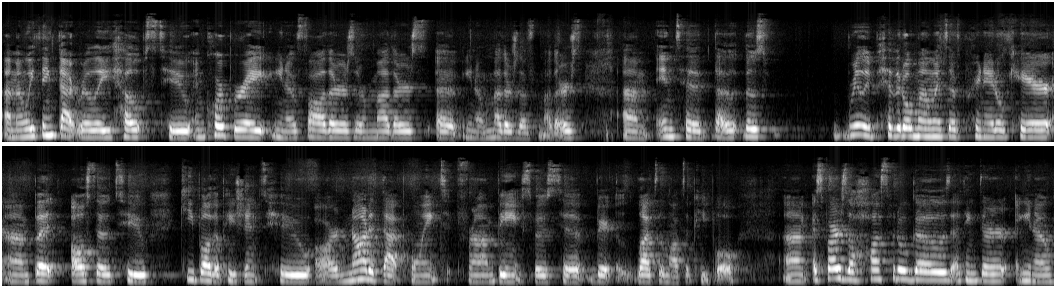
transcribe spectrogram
um, and we think that really helps to incorporate you know fathers or mothers uh, you know mothers of mothers um, into the, those really pivotal moments of prenatal care, um, but also to keep all the patients who are not at that point from being exposed to very, lots and lots of people. Um, as far as the hospital goes, I think they're, you know,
